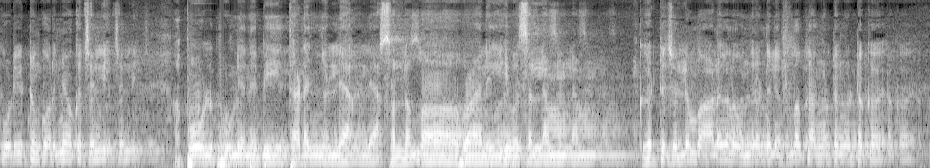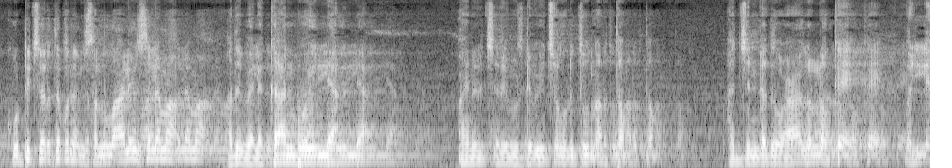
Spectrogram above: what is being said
കൂടിയിട്ടും കുറഞ്ഞൊക്കെ ചൊല്ലി. അപ്പോൾ പുണ്യനബി തടഞ്ഞില്ല. സല്ലല്ലാഹു അലൈഹി വസല്ലം. കേട്ട് ചൊല്ലുമ്പോൾ ആളുകൾ ഒന്ന് രണ്ട് ലഫ്ലൊക്കെ അങ്ങോട്ടും ഇങ്ങോട്ടൊക്കെ കൂട്ടിച്ചേർത്തപ്പോൾ നബി സല്ലല്ലാഹു അലൈഹി വസല്ലമ അത് വിലക്കാൻ പോയില്ല. അതിനൊരു ചെറിയ വിട്ടുവീഴ്ച കൊടുത്തു എന്നർത്ഥം. ഹജ്ജിന്റെ ദുഴകളിലൊക്കെ വലിയ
